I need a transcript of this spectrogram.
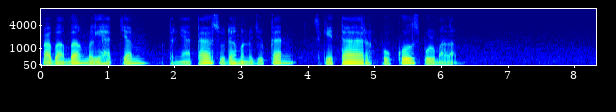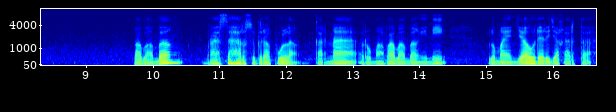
Pak Bambang melihat jam ternyata sudah menunjukkan sekitar pukul 10 malam. Pak Bambang merasa harus segera pulang karena rumah Pak Bambang ini lumayan jauh dari Jakarta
